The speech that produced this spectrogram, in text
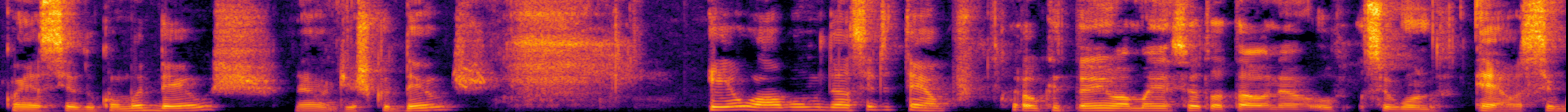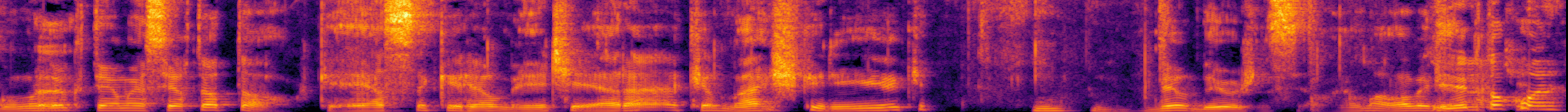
conhecido como Deus, né, o disco Deus, e o álbum Mudança de Tempo. É o que tem o Amanhecer Total, né? O segundo. É, o segundo é, é o que tem o Amanhecer Total. Que é essa que realmente era a que eu mais queria. Que, meu Deus do céu, é uma obra de. E ele tocou, né?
